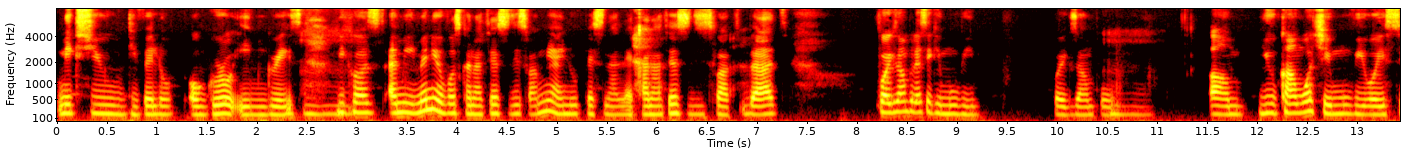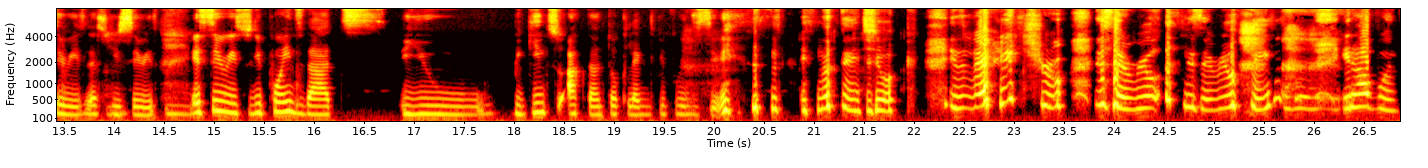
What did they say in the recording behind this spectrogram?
makes you develop or grow in grace Mhm. because I mean many of us can attest to this fact. Me, I know personally I can attest to this fact that for example, let's take a movie, for example. Mhm. Um you can watch a movie or a series, let's use series Mhm. a series to the point that you begin to act and talk like the people in the series. it's not a joke. It's very true. It's a real it's a real thing. It happens.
